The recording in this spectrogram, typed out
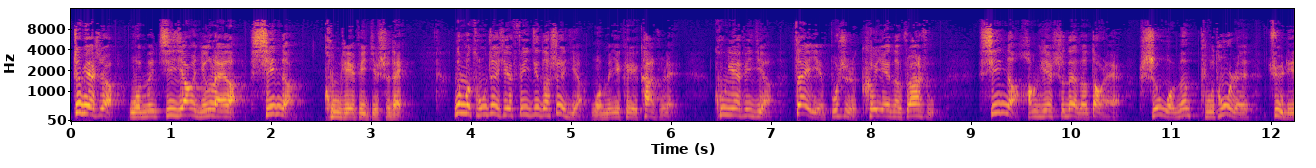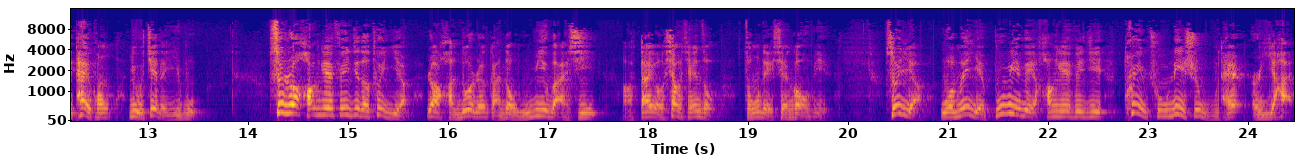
这便是我们即将迎来的新的空天飞机时代。那么从这些飞机的设计，我们也可以看出来，空天飞机啊再也不是科研的专属。新的航天时代的到来，使我们普通人距离太空又近了一步。虽说航天飞机的退役啊，让很多人感到无比惋惜啊，但要向前走，总得先告别。所以啊，我们也不必为航天飞机退出历史舞台而遗憾。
